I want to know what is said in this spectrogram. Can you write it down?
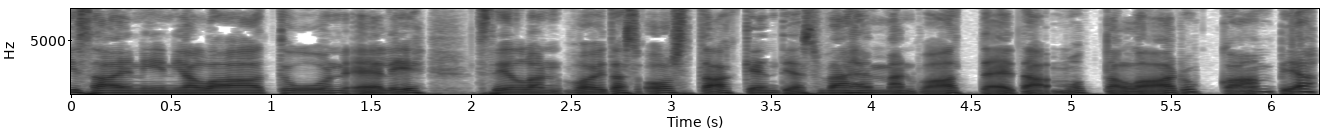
designiin ja laatuun, eli silloin voitaisiin ostaa kenties vähemmän vaatteita, mutta laadukkaampia.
